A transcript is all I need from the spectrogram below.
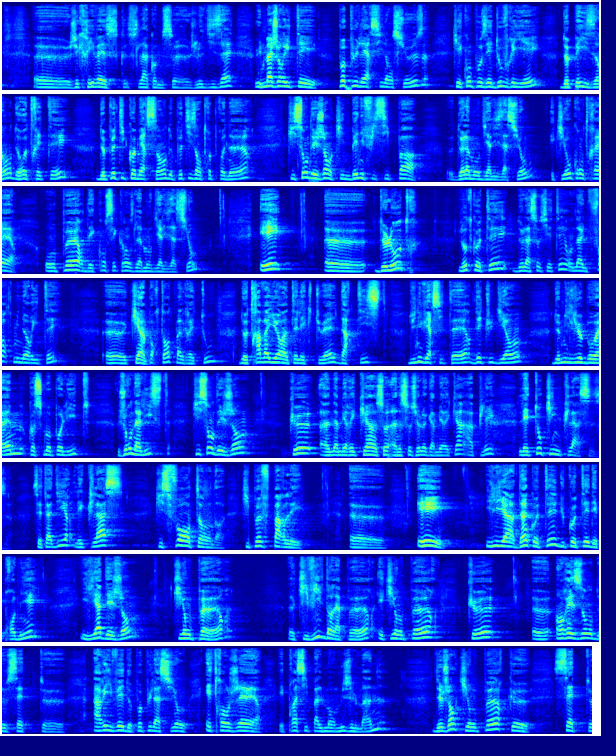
euh, j'écrivais cela comme je le disais, une majorité populaire silencieuse qui est composée d'ouvriers, de paysans, de retraités, de petits commerçants, de petits entrepreneurs, qui sont des gens qui ne bénéficient pas de la mondialisation et qui, au contraire, ont peur des conséquences de la mondialisation. Et euh, de l'autre, l'autre côté de la société, on a une forte minorité euh, qui est importante malgré tout, de travailleurs intellectuels, d'artistes, d'universitaires, d'étudiants, de milieux bohèmes, cosmopolites, journalistes, qui sont des gens que un, américain, un sociologue américain appelait les talking classes c'est-à-dire les classes qui se font entendre, qui peuvent parler. Euh, et il y a d'un côté, du côté des premiers, il y a des gens qui ont peur, euh, qui vivent dans la peur et qui ont peur que, euh, en raison de cette arrivée de populations étrangères et principalement musulmanes, des gens qui ont peur que cette,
